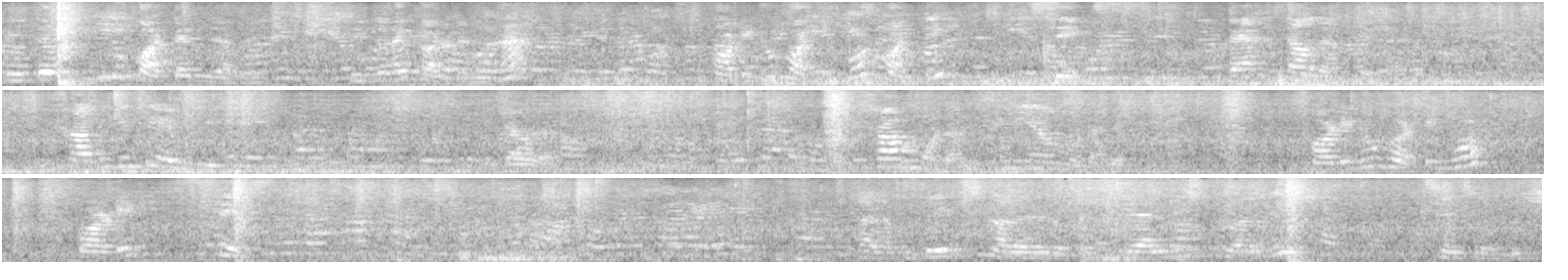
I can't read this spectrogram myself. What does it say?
ভিতরে কিন্তু কটন যাবে। ভিতরে কটন হ্যাঁ? Forty two forty four forty six ব্যাগটাও দেখো। সবই কিন্তু এমডি এটাও দেখো। সব মডেল প্রিমিয়াম মডেলে forty two forty four forty six beige কালারের ওপর। বিয়াল্লিশ, চুয়াল্লিশ, ছেচল্লিশ।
